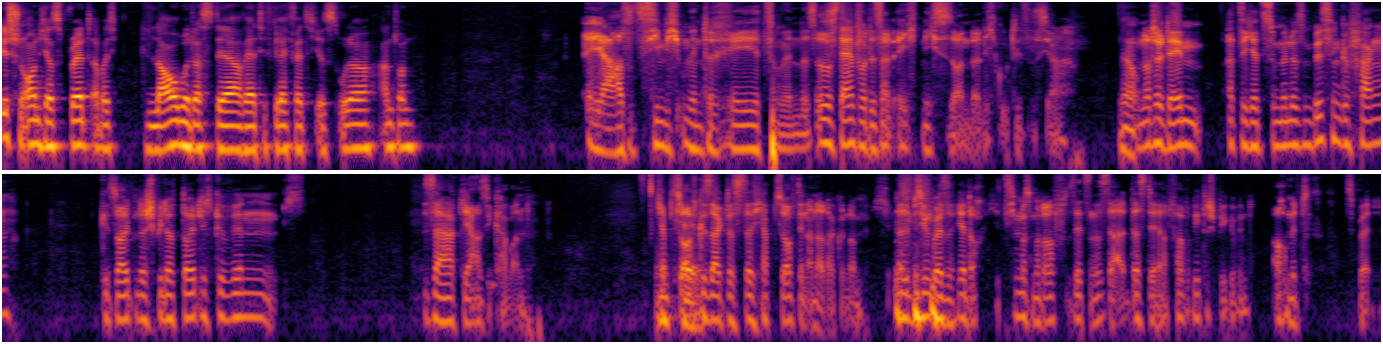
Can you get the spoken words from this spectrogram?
Ist schon ordentlicher Spread, aber ich glaube, dass der relativ gerechtfertigt ist, oder, Anton? Ja, so ziemlich um den Dreh zumindest. Also Stanford ist halt echt nicht sonderlich gut dieses Jahr. Ja. Notre Dame hat sich jetzt zumindest ein bisschen gefangen. Sollten das Spiel auch deutlich gewinnen. Ich sag ja, sie covern. Ich habe okay. zu oft gesagt, dass ich habe zu oft den Underdog genommen. Ich, also beziehungsweise, ja doch, jetzt, ich muss mal drauf setzen, dass der, dass der Favorit das Spiel gewinnt. Auch mit Spread.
